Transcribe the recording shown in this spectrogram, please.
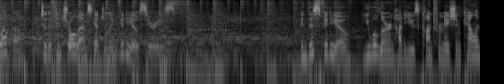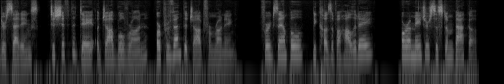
Welcome to the Control-M Scheduling video series. In this video, you will learn how to use confirmation calendar settings to shift the day a job will run or prevent the job from running. For example, because of a holiday or a major system backup.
